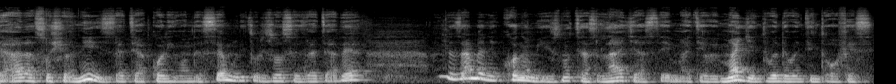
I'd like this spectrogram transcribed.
there are other social needs that are calling on the same little resources that are there. And the Zambian economy is not as large as they might have imagined when they went into office.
